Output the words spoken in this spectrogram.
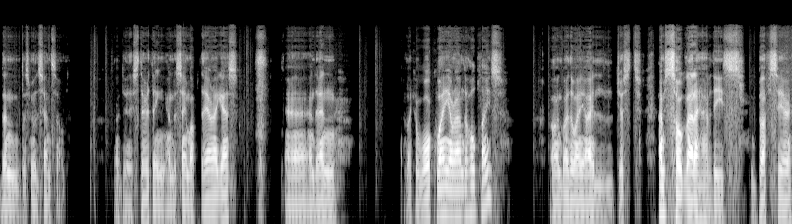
than the smooth sandstone. The stair thing and the same up there I guess. Uh, and then like a walkway around the whole place. Oh, and by the way, I just, I'm so glad I have these buffs here.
